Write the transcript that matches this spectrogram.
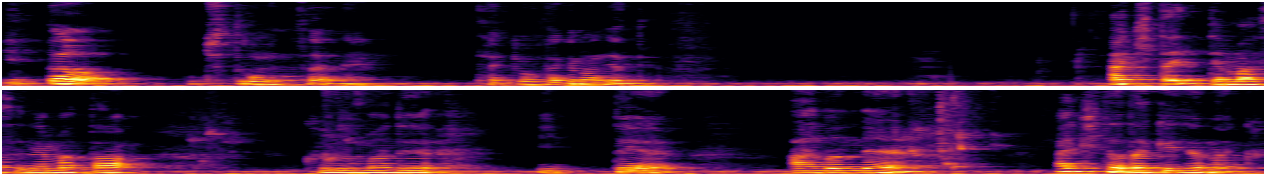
行った。ちょっとごめんなさいね。さっきお酒飲んじゃって。秋田行ってますねまた。車で行って。あのね秋田だけじゃなく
